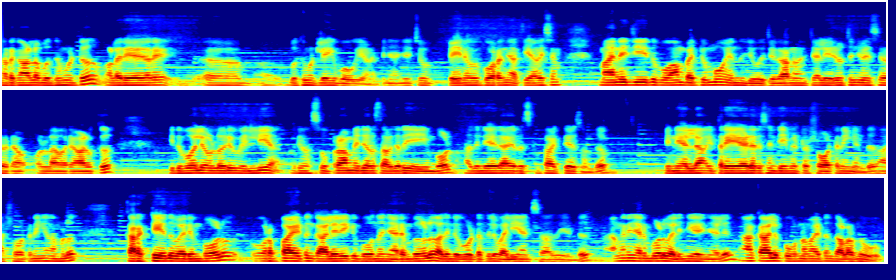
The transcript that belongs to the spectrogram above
നടക്കാനുള്ള ബുദ്ധിമുട്ട് വളരെയേറെ ബുദ്ധിമുട്ടിലേക്ക് പോവുകയാണ്. ഇപ്പം ഞാൻ ചോദിച്ചു പെയിനൊക്കെ കുറഞ്ഞ് അത്യാവശ്യം മാനേജ് ചെയ്ത് പോകാൻ പറ്റുമോ എന്ന് ചോദിച്ചു. കാരണം എന്ന് വെച്ചാൽ എഴുപത്തഞ്ച് വയസ്സ് ഉള്ള ഒരാൾക്ക് ഇതുപോലെയുള്ള ഒരു വലിയ ഒരു സൂപ്രാ മേജർ സർജറി ചെയ്യുമ്പോൾ അതിന്റേതായ റിസ്ക് ഫാക്ടേഴ്സ് ഉണ്ട്. പിന്നെ എല്ലാം ഇത്ര ഏഴര സെന്റിമീറ്റർ ഷോർട്ടനിങ് ഉണ്ട്. ആ ഷോർട്ടനിങ് നമ്മൾ കറക്റ്റ് ചെയ്ത് വരുമ്പോൾ ഉറപ്പായിട്ടും കാലിലേക്ക് പോകുന്ന ഞരമ്പുകൾ അതിന്റെ കൂട്ടത്തിൽ വലിയാൻ സാധ്യതയുണ്ട്. അങ്ങനെ ഞരമ്പുകൾ വലിഞ്ഞു കഴിഞ്ഞാൽ ആ കാൽ പൂർണമായിട്ടും തളർന്നു പോകും.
